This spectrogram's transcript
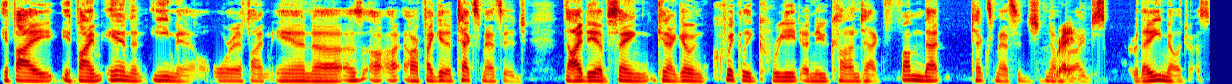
if i if i'm in an email or if i'm in a, or if i get a text message the idea of saying can i go and quickly create a new contact from that text message number right. i just or that email address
